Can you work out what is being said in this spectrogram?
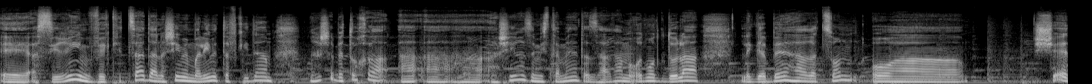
אה, אסירים, וכיצד האנשים ממלאים את תפקידם. אני חושב שבתוך ה, ה, ה, השיר הזה מסתמנת אזהרה מאוד מאוד גדולה לגבי הרצון או השד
